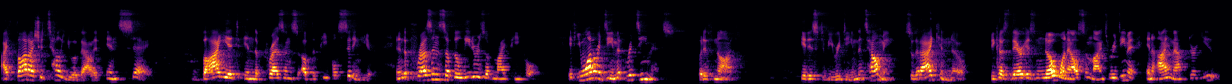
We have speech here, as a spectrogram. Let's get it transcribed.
I thought I should tell you about it and say, Buy it in the presence of the people sitting here in the presence of the leaders of my people. If you want to redeem it, redeem it. But if not, it is to be redeemed, and tell me, so that I can know, because there is no one else in line to redeem it, and I'm after you.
